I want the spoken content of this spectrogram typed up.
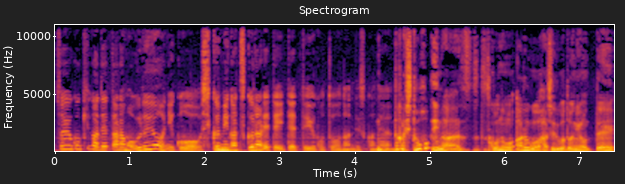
そういう動きが出たら、もう売るようにこう仕組みが作られていてっていうことなんですかね。だから人今、このアルゴが走ることによって、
